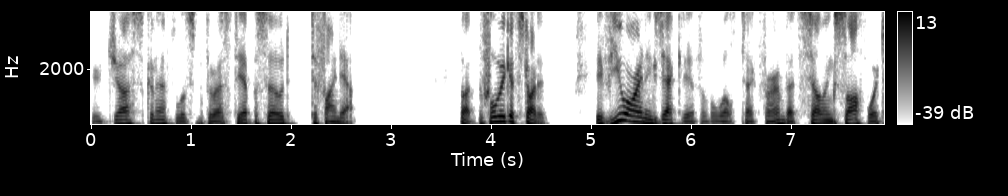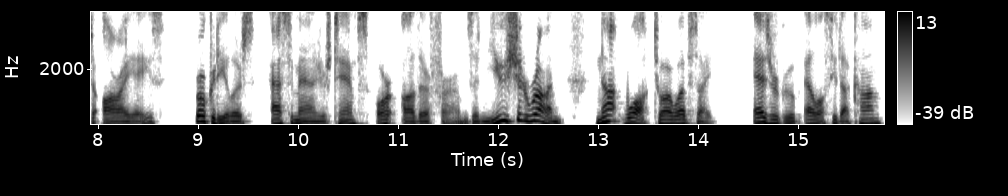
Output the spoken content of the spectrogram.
You're just going to have to listen to the rest of the episode to find out. But before we get started, if you are an executive of a wealth tech firm that's selling software to RIAs, broker dealers, asset managers, TAMPs, or other firms, and you should run, not walk to our website, EzraGroupLLC.com,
